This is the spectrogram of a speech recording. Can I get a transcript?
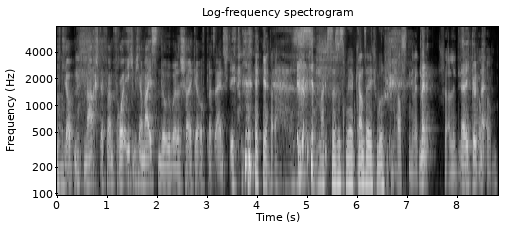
Ich glaube, nach Stefan freue ich mich am meisten darüber, dass Schalke auf Platz 1 steht. ja. Das ist, Max, das ist mir ganz ehrlich wurscht. Kastenwette. Nein. Für alle, die Ja, es ich im gönn- Kopf haben.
